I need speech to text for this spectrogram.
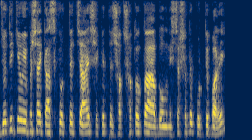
যদি কেউ এ পেশায় কাজ করতে চায়, সেক্ষেত্রে সৎ- সততা এবং নিষ্ঠার সাথে করতে পারে।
